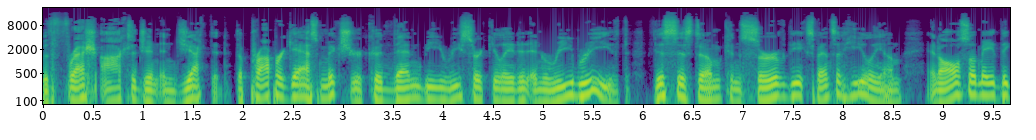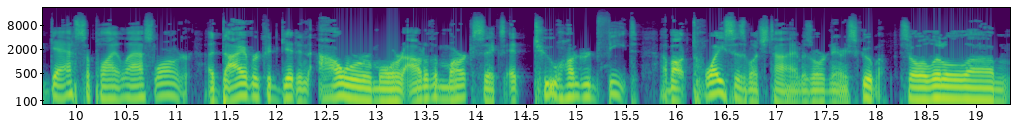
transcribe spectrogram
with fresh oxygen injected. The proper gas mixture could then be recirculated and rebreathed. This system conserved the expense of helium and also made the gas supply last longer. A diver could get an hour or more out of the Mark VI at 200 feet, about twice as much time as ordinary scuba. So a little, um,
